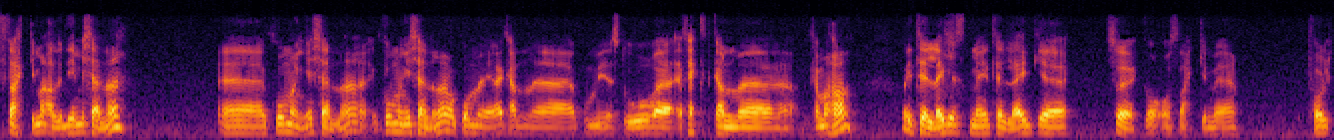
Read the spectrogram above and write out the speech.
snakker med alle de vi kjenner, uh, hvor, mange kjenner hvor mange kjenner vi, og hvor mye, kan, uh, hvor mye stor effekt kan vi, kan vi, ha. Og i tillegg, Hvis vi i tillegg søker å snakke med folk,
